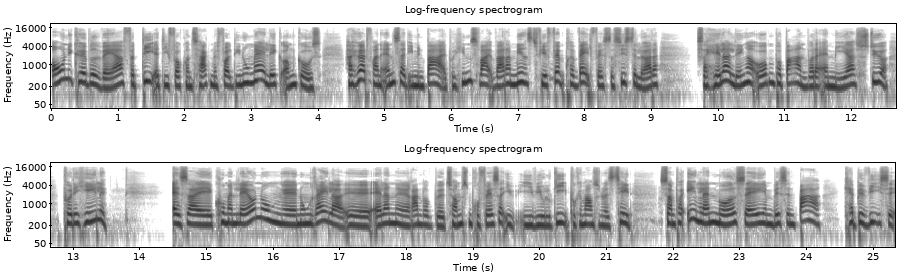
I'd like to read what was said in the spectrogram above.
oven i købet værre, fordi at de får kontakt med folk, de normalt ikke omgås. Har hørt fra en ansat i min bar, at på hendes vej var der mindst 4-5 privatfester sidste lørdag, så heller længere åben på baren, hvor der er mere styr på det hele. Altså, øh, kunne man lave nogle, øh, nogle regler, øh, Allan øh, Randrup øh, Thomsen, professor i, i biologi på Københavns Universitet, som på en eller anden måde sagde, at hvis en bar kan bevise,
